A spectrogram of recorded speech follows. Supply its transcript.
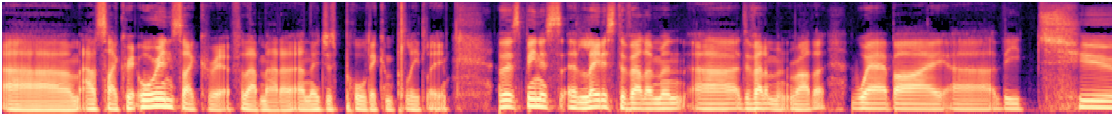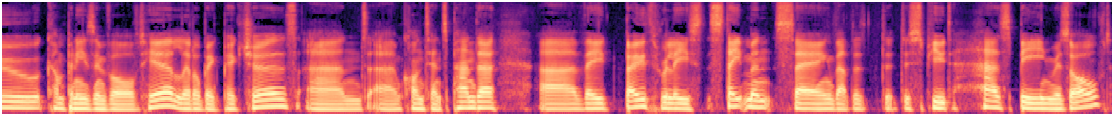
um, outside Korea or inside Korea for that matter, and they just pulled it completely. There's been a, a latest development, uh, development rather, whereby uh, the two companies involved here, Little Big Pictures and um, Contents Panda, uh, they both released statements saying that the, the dispute has been resolved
